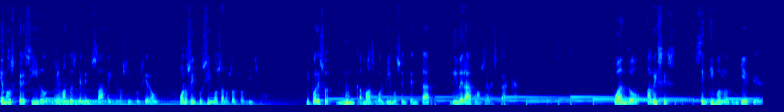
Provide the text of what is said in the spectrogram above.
Hemos crecido llevando este mensaje que nos impusieron o nos impusimos a nosotros mismos. Y por eso nunca más volvimos a intentar liberarnos de la estaca. Cuando a veces sentimos los grilletes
